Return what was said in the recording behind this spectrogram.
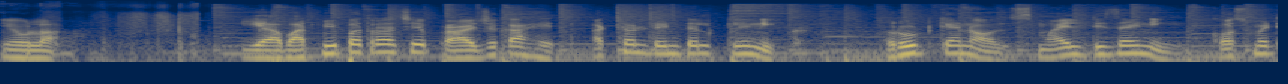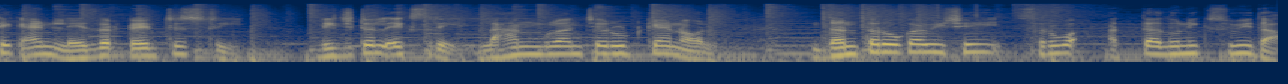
येवला. या बातमीपत्राचे प्रायोजक आहेत Atal dental clinic root canal smile designing cosmetic and laser dentistry digital X ray लहान मुलांचे रूट कॅनॉल दंतरोगाविषयी सर्व अत्याधुनिक सुविधा.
